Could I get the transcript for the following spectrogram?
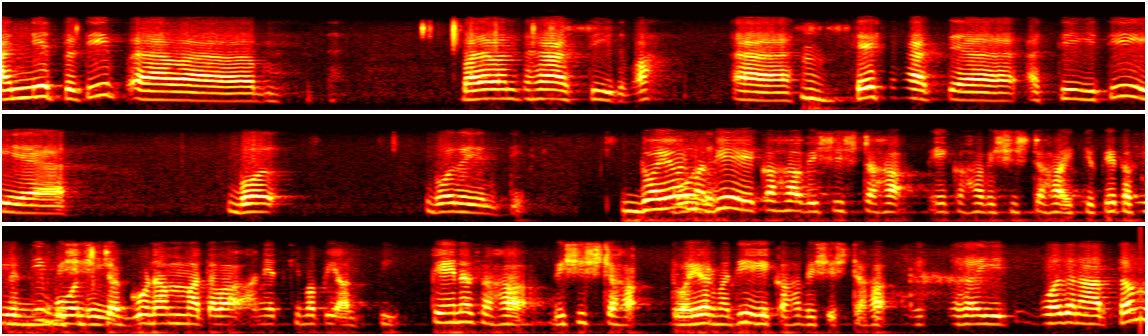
अन्यत् प्रति बलवन्तः अस्ति इति वा। श्रेष्ठः अस्ति इति बोधयन्ति। द्वयोर्मध्ये एकः विशिष्टः एकः विशिष्टः इत्युक्ते तस्मिन् विशिष्टगुणम् अथवा अन्यत् किमपि अस्ति तेन सह विशिष्टः द्वयोर्मध्ये एकः विशिष्टः। इति बोधनार्थं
